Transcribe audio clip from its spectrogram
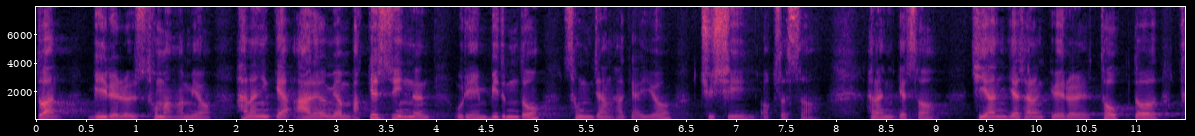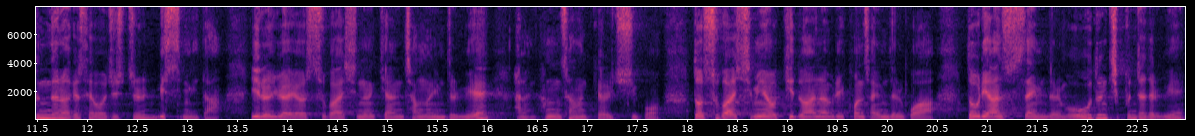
또한 미래를 소망하며 하나님께 아뢰며 맡길 수 있는 우리의 믿음도 성장하게 하여 주시옵소서. 하나님께서 귀한 예사랑 교회를 더욱더 든든하게 세워주실 줄 믿습니다. 이를 위하여 수고하시는 귀한 장로님들 위해 하나님 항상 함께 해 주시고 또 수고하시며 기도하는 우리 권사님들과 또 우리 안수사님들 모든 직분자들 위해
